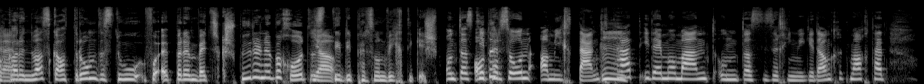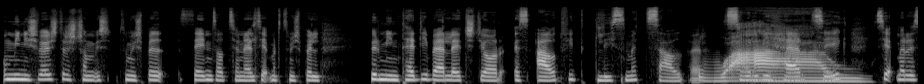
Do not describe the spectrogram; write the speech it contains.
geht gar nicht. Was geht darum, dass du von jemandem willst spüren bekommst, dass Ja. dir die Person wichtig ist. Und dass die Oder? Person an mich gedacht Mm. hat in dem Moment und dass sie sich irgendwie Gedanken gemacht hat. Und meine Schwester ist zum Beispiel sensationell. Sie hat mir zum Beispiel für meinen Teddybär letztes Jahr ein Outfit gelismet selber. Wow. So wie herzig. Sie hat mir ein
